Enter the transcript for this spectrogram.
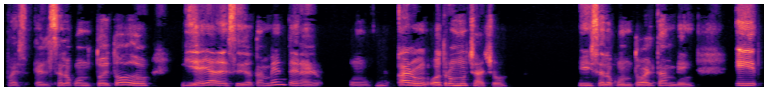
pues él se lo contó y todo, y ella decidió también tener, un- buscar un, otro muchacho y se lo contó a él también. Y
